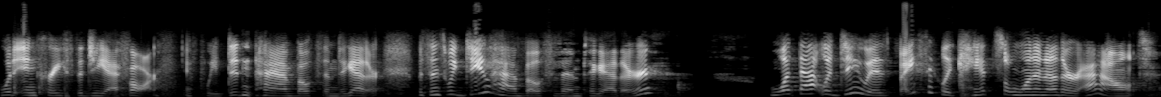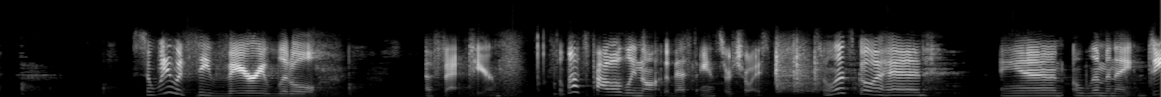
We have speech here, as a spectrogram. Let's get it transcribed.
would increase the GFR if we didn't have both of them together. But since we do have both of them together, what that would do is basically cancel one another out. So we would see very little effect here. So that's probably not the best answer choice. So let's go ahead and eliminate D.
